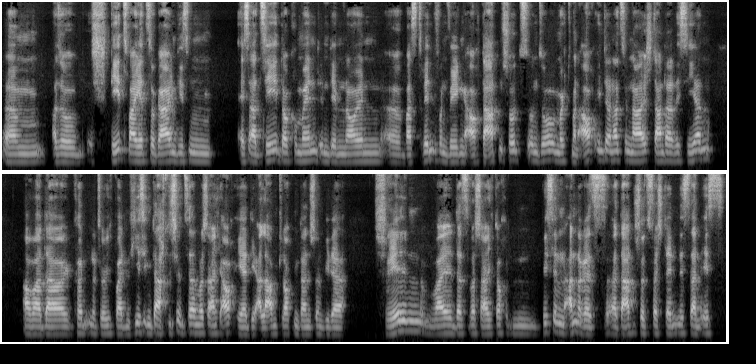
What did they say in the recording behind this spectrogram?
Ähm, also steht zwar jetzt sogar in diesem SAC-Dokument, in dem neuen, äh, was drin, von wegen auch Datenschutz und so, möchte man auch international standardisieren. Aber da könnten natürlich bei den hiesigen Datenschützern wahrscheinlich auch eher die Alarmglocken dann schon wieder schrillen, weil das wahrscheinlich doch ein bisschen anderes äh, Datenschutzverständnis dann ist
